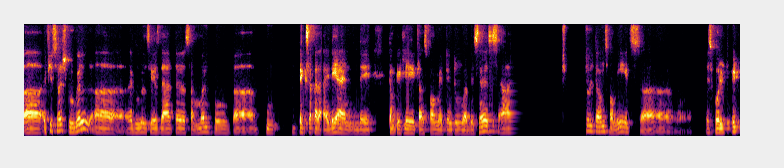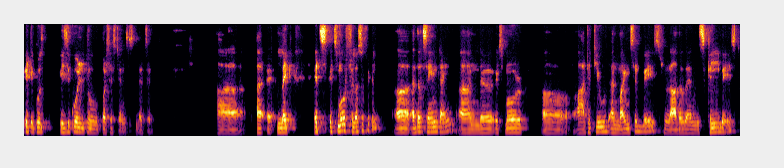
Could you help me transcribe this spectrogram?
uh if you search Google, uh, Google says that uh, someone who picks up an idea and they completely transform it into a business. Uh, terms for me, it's is equal to, it, it equals is equal to persistence That's it. uh, uh, like it's it's more philosophical uh, at the same time and uh, it's more attitude and mindset based rather than skill based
